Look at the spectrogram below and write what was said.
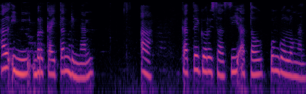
Hal ini berkaitan dengan A kategorisasi atau penggolongan.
